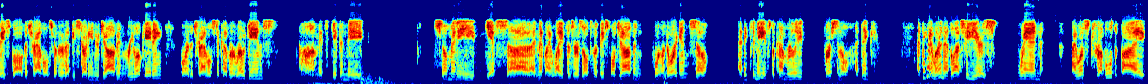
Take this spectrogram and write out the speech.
baseball, the travels, whether that be starting a new job and relocating or the travels to cover road games. Um, it's given me so many gifts. Uh, I met my wife as a result of a baseball job in Portland, Oregon. So I think to me, it's become really personal. I think I think I learned that the last few years when I was troubled by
